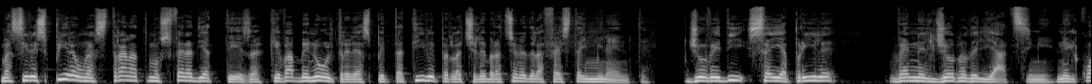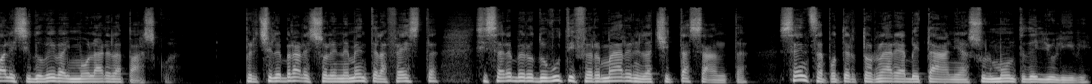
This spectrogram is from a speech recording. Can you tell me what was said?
ma si respira una strana atmosfera di attesa che va ben oltre le aspettative per la celebrazione della festa imminente. Giovedì 6 aprile venne il giorno degli azimi, nel quale si doveva immolare la Pasqua. Per celebrare solennemente la festa si sarebbero dovuti fermare nella città santa, senza poter tornare a Betania sul Monte degli Ulivi.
